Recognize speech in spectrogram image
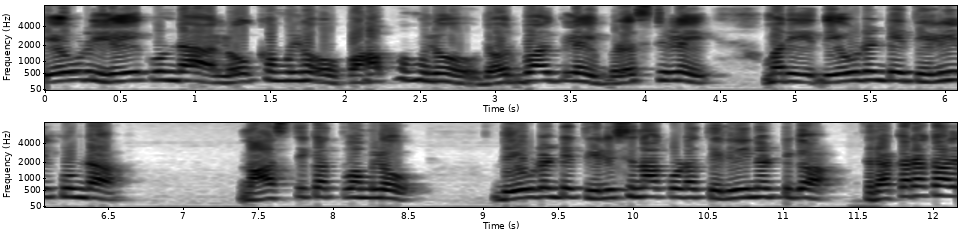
దేవుడు లేకుండా లోకములో పాపములో దౌర్భాగ్యులై భ్రష్టులై మరి దేవుడంటే తెలియకుండా నాస్తికత్వంలో దేవుడంటే తెలిసినా కూడా తెలియనట్టుగా రకరకాల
